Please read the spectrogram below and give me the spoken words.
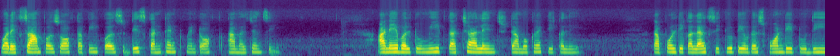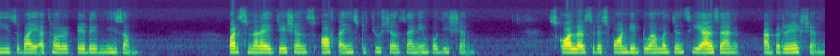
were examples of the people's discontentment of emergency unable to meet the challenge democratically. The political executive responded to these by authoritarianism, personalizations of the institutions, and imposition. Scholars responded to emergency as an aberration.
